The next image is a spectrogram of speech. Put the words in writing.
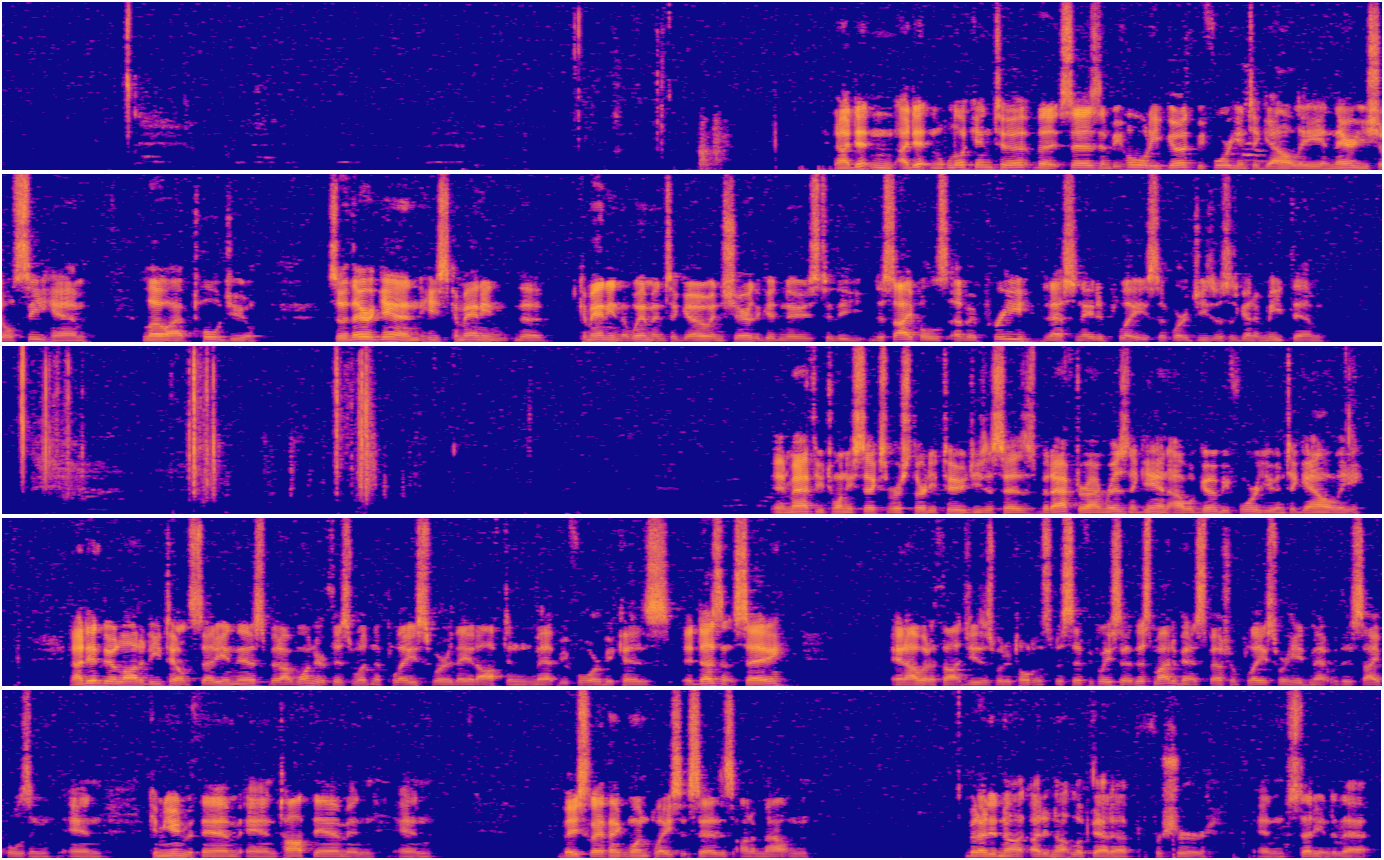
Now I didn't I didn't look into it, but it says, And behold, he goeth before you into Galilee, and there you shall see him. Lo, I have told you. So there again, he's commanding the commanding the women to go and share the good news to the disciples of a predestinated place of where Jesus is going to meet them in Matthew 26, verse 32, Jesus says, But after I'm risen again, I will go before you into Galilee. And I didn't do a lot of detailed study in this, but I wonder if this wasn't a place where they had often met before because it doesn't say, and I would have thought Jesus would have told them specifically. So this might have been a special place where he had met with his disciples and, and communed with them and taught them and, and basically I think one place it says on a mountain but I did not I did not look that up for sure and study into that.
